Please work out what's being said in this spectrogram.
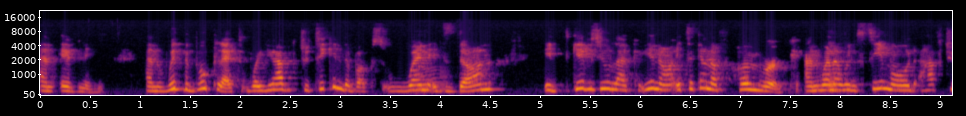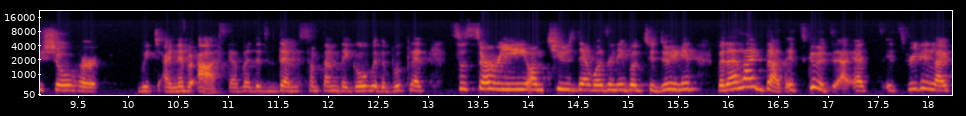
and evening and with the booklet where you have to tick in the box when it's done it gives you like you know it's a kind of homework and when mm-hmm. i will see Maude, i have to show her which I never ask, but it's them. Sometimes they go with a booklet. So sorry, on Tuesday I wasn't able to doing it, but I like that. It's good. It's really like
